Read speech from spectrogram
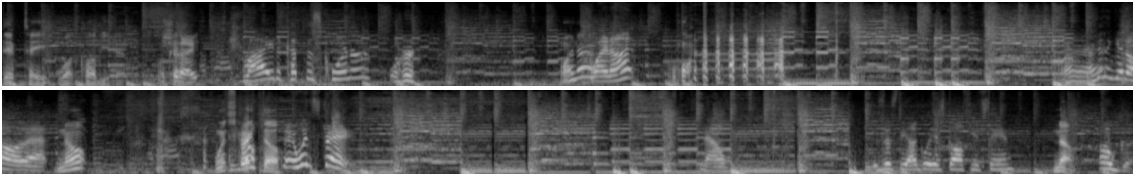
dictate what club you hit. Okay. Should I try to cut this corner or Why not? why not? All I right. didn't get all of that. No. Went straight though. It went straight. Now, is this the ugliest golf you've seen? No. Oh. Good.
